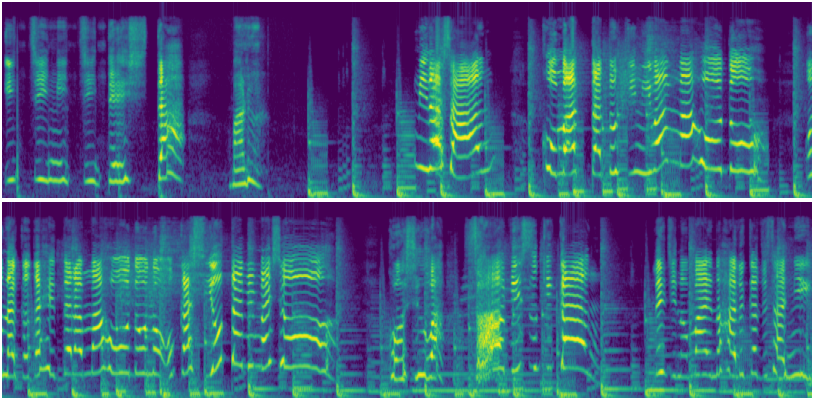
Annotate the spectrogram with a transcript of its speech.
一日でした。まる皆さんには魔法堂お腹が減ったら魔法堂のお菓子を食べましょう今週はサービス期間レジの前の春風さんに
